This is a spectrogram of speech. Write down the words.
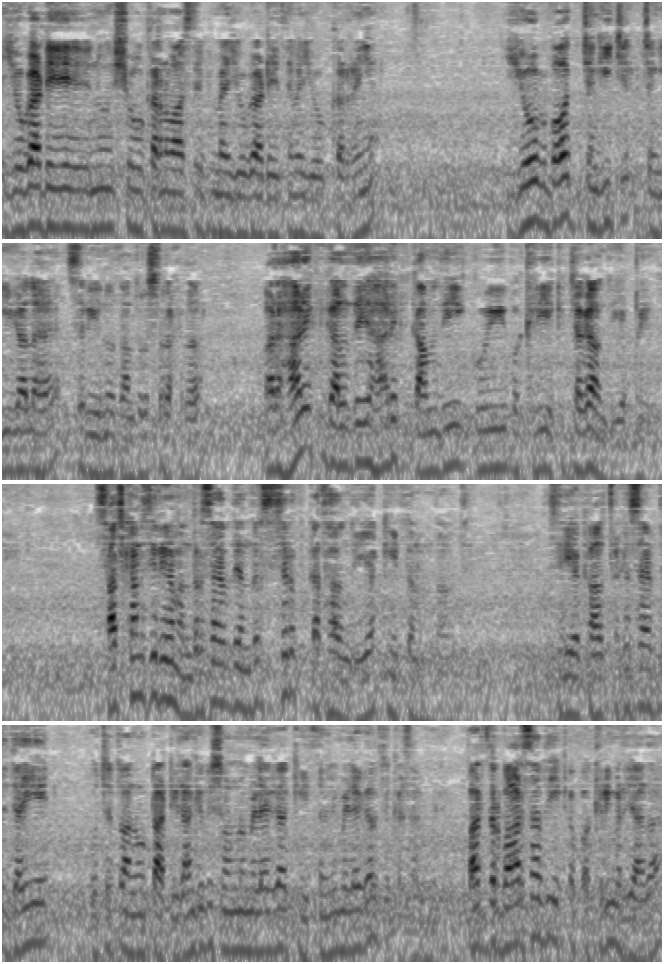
ਯੋਗਾ ਡੇ ਨੂੰ ਸ਼ੋਅ ਕਰਨ ਵਾਸਤੇ ਵੀ ਮੈਂ ਯੋਗਾ ਡੇ ਤੇ ਮੈਂ ਯੋਗ ਕਰ ਰਹੀ ਹਾਂ। ਯੋਗ ਬਹੁਤ ਚੰਗੀ ਚ- ਚੰਗੀ ਗੱਲ ਹੈ, ਸਰੀਰ ਨੂੰ ਤੰਦਰੁਸਤ ਰੱਖਦਾ। ਪਰ ਹਰ ਇੱਕ ਗੱਲ ਦੇ, ਹਰ ਇੱਕ ਕੰਮ ਦੀ ਕੋਈ ਵੱਖਰੀ ਇੱਕ ਜਗ੍ਹਾ ਹੁੰਦੀ ਹੈ ਆਪਣੀ ਦੀ ਸੱਚਖੰਡ ਸ੍ਰੀ ਹਰਿਮੰਦਰ ਸਾਹਿਬ ਦੇ ਅੰਦਰ ਸਿਰਫ ਕਥਾ ਹੁੰਦੀ ਹੈ, ਕੀਰਤਨ ਹੁੰਦਾ ਉੱਥੇ। ਸ੍ਰੀ ਅਕਾਲ ਤਖਤ ਸਾਹਿਬ ਤੇ ਜਾਈਏ ਉੱਥੇ ਤੁਹਾਨੂੰ ਢਾਟੀ ਰੰਗ ਵੀ ਸੁਣਨ ਨੂੰ ਮਿਲੇਗਾ, ਕੀਰਤਨ ਵੀ ਮਿਲੇਗਾ, ਉੱਥੇ ਕਥਾ ਵੀ ਮਿਲੇਗਾ। ਪਰ ਦਰਬਾਰ ਸਾਹਿਬ ਦੀ ਇੱਕ ਵੱਖਰੀ ਮਰਜ਼ਾਦਾ,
